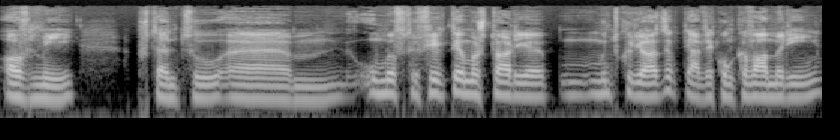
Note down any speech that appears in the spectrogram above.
of Me Portanto, um, uma fotografia que tem uma história muito curiosa, que tem a ver com o cavalo marinho.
